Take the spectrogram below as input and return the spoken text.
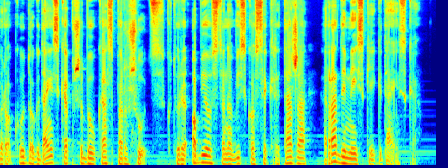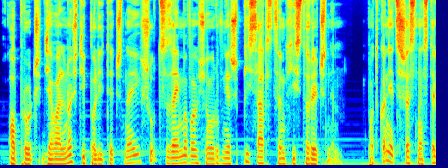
roku do Gdańska przybył Kaspar Szuc, który objął stanowisko sekretarza Rady Miejskiej Gdańska. Oprócz działalności politycznej, Szuc zajmował się również pisarstwem historycznym. Pod koniec XVI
